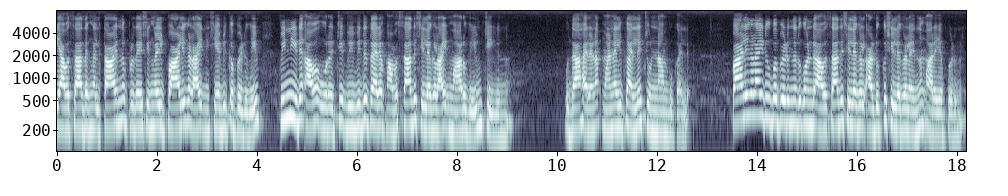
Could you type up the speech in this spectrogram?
ഈ അവസാദങ്ങൾ താഴ്ന്ന പ്രദേശങ്ങളിൽ പാളികളായി നിക്ഷേപിക്കപ്പെടുകയും പിന്നീട് അവ ഉറച്ച് വിവിധ തരം അവസാദ ശിലകളായി മാറുകയും ചെയ്യുന്നു. ഉദാഹരണം മണൽക്കല്ല് ചുണ്ണാമ്പുകല്ല്. പാളികളായി രൂപപ്പെടുന്നത് കൊണ്ട് അവസാദ ശിലകൾ അടുക്കു ശിലകൾ എന്നും അറിയപ്പെടുന്നു.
